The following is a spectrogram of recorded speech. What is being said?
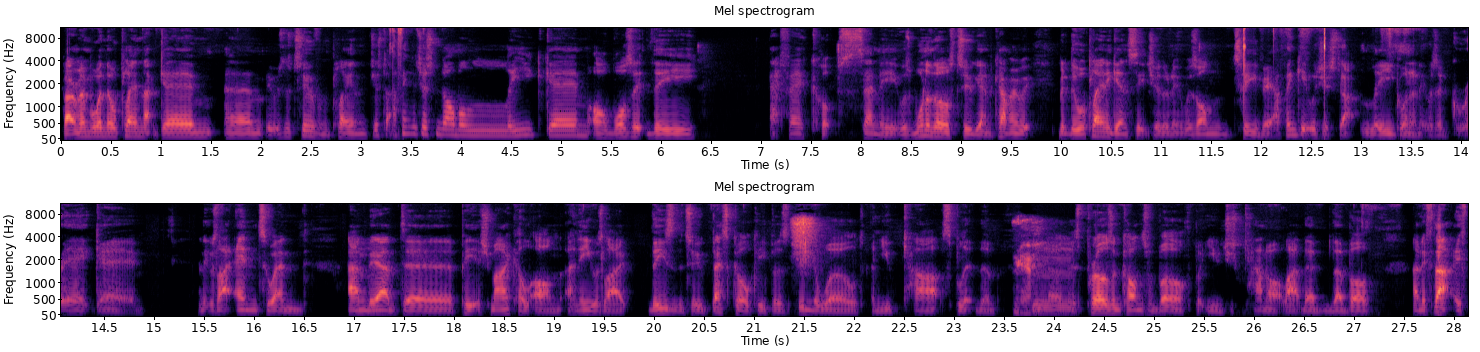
But I remember when they were playing that game, um, it was the two of them playing just, I think it was just normal league game, or was it the FA Cup semi? It was one of those two games. I can't remember, but they were playing against each other and it was on TV. I think it was just that league one and it was a great game. And it was like end to end. And they had uh, Peter Schmeichel on and he was like, these are the two best goalkeepers in the world and you can't split them. Yeah. You know, Mm. there's pros and cons for both, but you just cannot. Like they're they're both. And if that if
